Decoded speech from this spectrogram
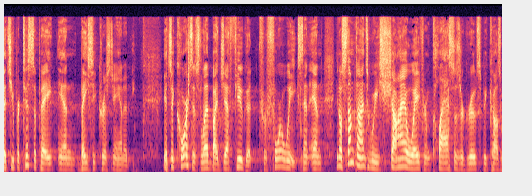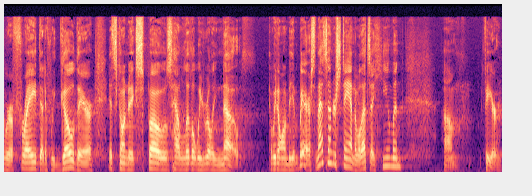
that you participate in Basic Christianity. It's a course that's led by Jeff Fugit for four weeks. And, and, you know, sometimes we shy away from classes or groups because we're afraid that if we go there, it's going to expose how little we really know. And we don't want to be embarrassed. And that's understandable. That's a human um, fear.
